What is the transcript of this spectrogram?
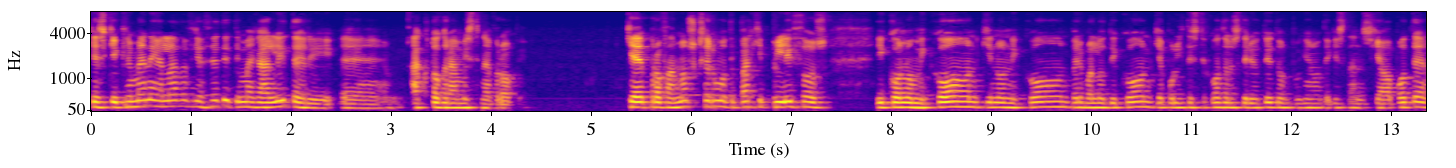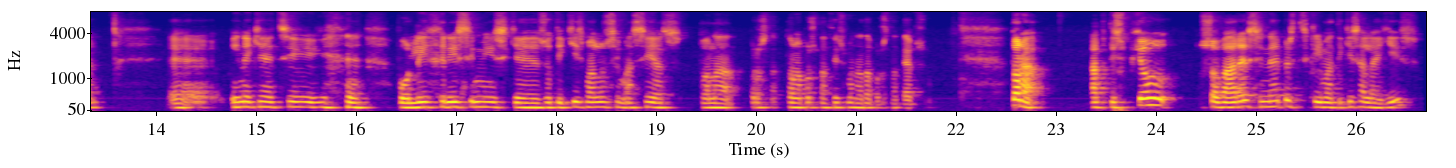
και συγκεκριμένα η Ελλάδα διαθέτει τη μεγαλύτερη ε, ακτογραμμή στην Ευρώπη. Και προφανώς ξέρουμε ότι υπάρχει πλήθος οικονομικών, κοινωνικών, περιβαλλοντικών και πολιτιστικών δραστηριοτήτων που γίνονται και στα νησιά. Οπότε ε, είναι και έτσι πολύ χρήσιμης και ζωτικής μάλλον σημασίας το να, το να προσπαθήσουμε να τα προστατεύσουμε. Τώρα, από τις πιο σοβαρές συνέπειες της κλιματικής αλλαγής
